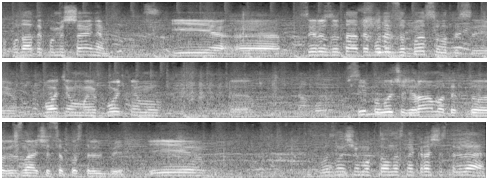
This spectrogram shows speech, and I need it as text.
попадати по мішеням. І е, ці результати будуть записуватися і потім в майбутньому е, всі получать грамоти, хто відзначиться по стрільбі. І визначимо, хто у нас найкраще стріляє.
